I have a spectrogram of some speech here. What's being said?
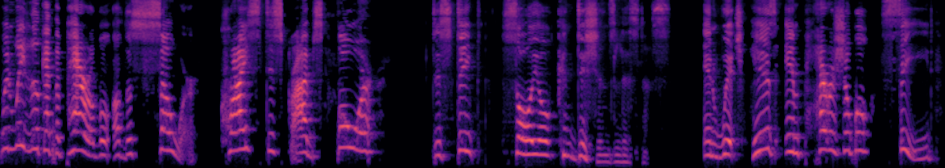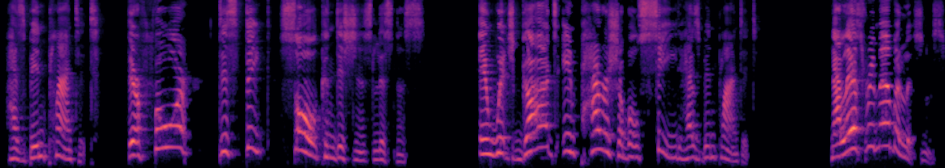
When we look at the parable of the sower, Christ describes four distinct soil conditions, listeners, in which his imperishable seed has been planted. There are four distinct soil conditions, listeners, in which God's imperishable seed has been planted. Now let's remember, listeners,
